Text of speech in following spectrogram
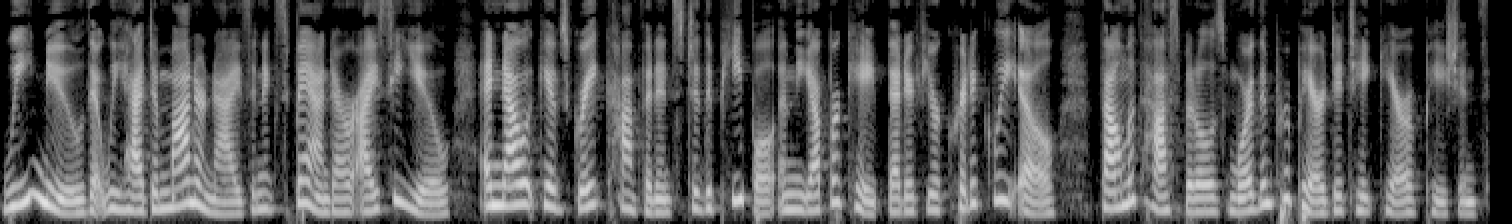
we knew that we had to modernize and expand our ICU, and now it gives great confidence to the people in the Upper Cape that if you're critically ill, Falmouth Hospital is more than prepared to take care of patients'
